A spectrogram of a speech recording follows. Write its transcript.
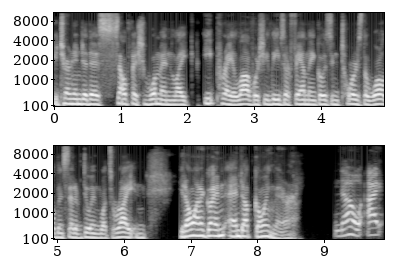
You turn into this selfish woman like eat, pray, love, where she leaves her family and goes in towards the world instead of doing what's right. And you don't want to go and end up going there. No, I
